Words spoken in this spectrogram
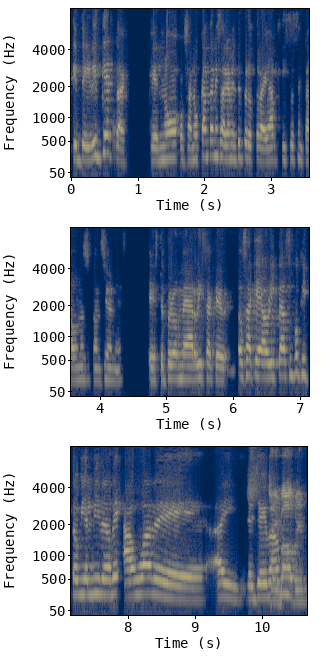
que David Guetta, que no, o sea, no canta necesariamente, pero trae artistas en cada una de sus canciones. Este, pero me da risa que, o sea, que ahorita hace un poquito vi el video de Agua de, ay, de J Balvin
